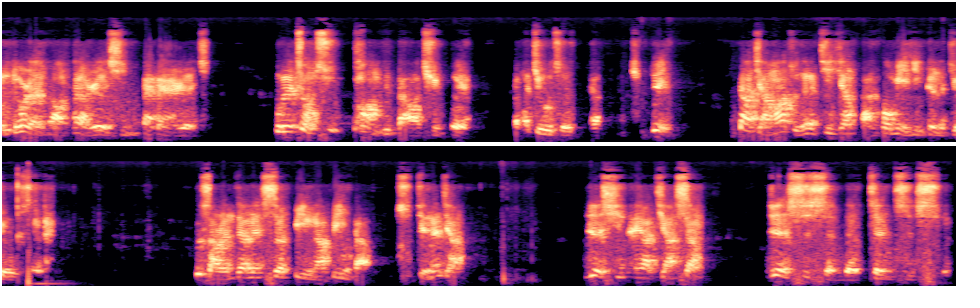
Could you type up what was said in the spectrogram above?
很多人啊，他很热心，拜拜很热心，为了中暑，哐就打到群会啊，打到救护车。对，大甲妈祖那个进香团后面一定跟着救护车。不少人在那边设病啊、病倒。简单讲，热心还要加上认识神的真知识，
